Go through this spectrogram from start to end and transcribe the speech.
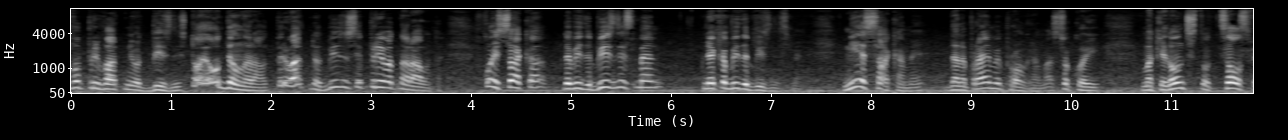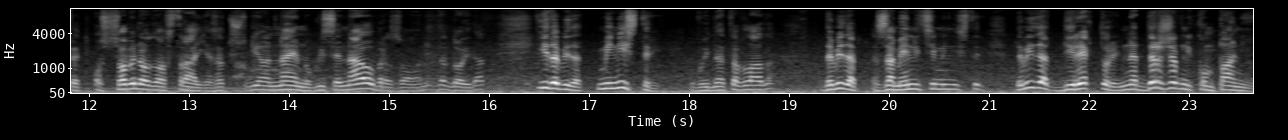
во приватниот бизнис. Тоа е одделна работа. Приватниот бизнис е приватна работа. Кој сака да биде бизнисмен, нека биде бизнисмен. Ние сакаме да направиме програма со кој македонците од цел свет, особено од Австралија, затоа што ги има најмногу и се најобразовани да дојдат и да бидат министри во идната влада, да бидат заменици министри, да бидат директори на државни компании,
